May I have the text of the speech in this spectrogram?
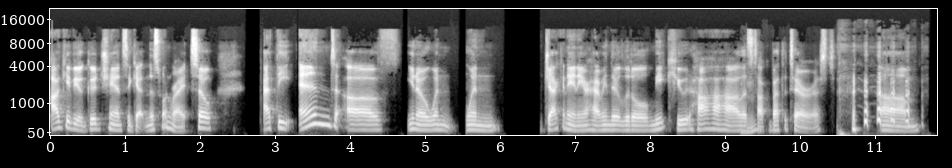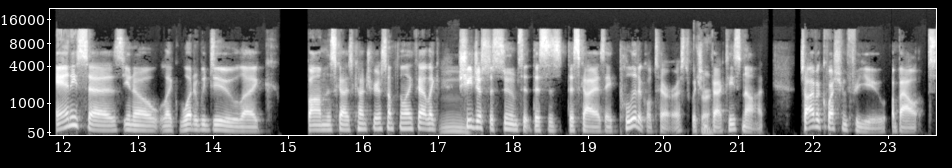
I'll give you a good chance of getting this one right. So at the end of, you know, when when Jack and Annie are having their little meet cute, ha ha ha, let's Mhm. talk about the terrorist. Um Annie says, you know, like what did we do? Like bomb this guy's country or something like that. Like Mm. she just assumes that this is this guy is a political terrorist, which Sure. in fact he's not. So I have a question for you about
